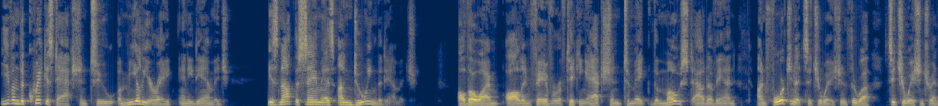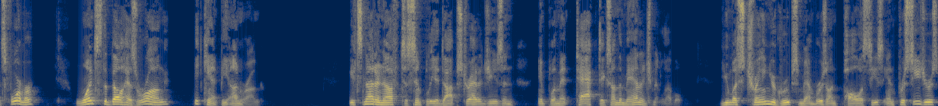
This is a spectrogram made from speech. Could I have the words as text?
even the quickest action to ameliorate any damage is not the same as undoing the damage. Although I'm all in favor of taking action to make the most out of an unfortunate situation through a situation transformer, once the bell has rung, it can't be unrung. It's not enough to simply adopt strategies and implement tactics on the management level. You must train your group's members on policies and procedures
